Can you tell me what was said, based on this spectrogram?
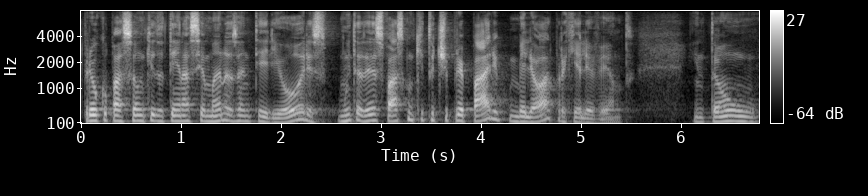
preocupação que tu tem nas semanas anteriores, muitas vezes faz com que tu te prepare melhor para aquele evento. Então,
